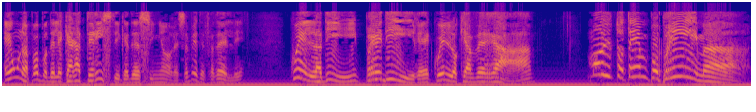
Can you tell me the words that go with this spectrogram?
è una proprio delle caratteristiche del Signore, sapete fratelli? Quella di predire quello che avverrà molto tempo prima.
